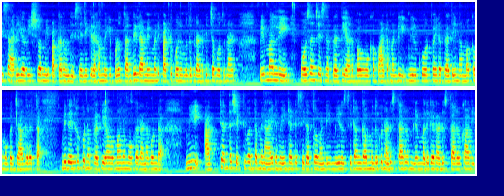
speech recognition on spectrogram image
ఈసారిగా విశ్వం మీ పక్కన ఉంది. శనిగ్రహం మీకు ఇప్పుడు తండ్రిలా మిమ్మల్ని పట్టుకొని ముందుకు నడిపించబోతున్నాడు. మిమ్మల్ని మోసం చేసిన ప్రతి అనుభవం ఒక పాఠం అండి మీరు కోల్పోయిన ప్రతి నమ్మకం ఒక జాగ్రత్త. మీరు ఎదుర్కొన్న ప్రతి అవమానం ఒక రణగొండ. మీ అత్యంత శక్తివంతమైన ఆయుధం ఏంటంటే స్థిరత్వం అండి. మీరు స్థిరంగా ముందుకు నడుస్తారు నెమ్మదిగా నడుస్తారు కానీ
